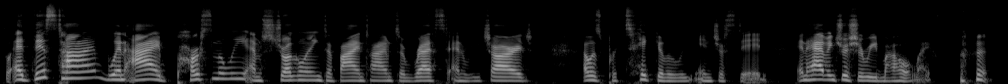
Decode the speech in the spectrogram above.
So at this time, when I personally am struggling to find time to rest and recharge, I was particularly interested in having Tricia read my whole life.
